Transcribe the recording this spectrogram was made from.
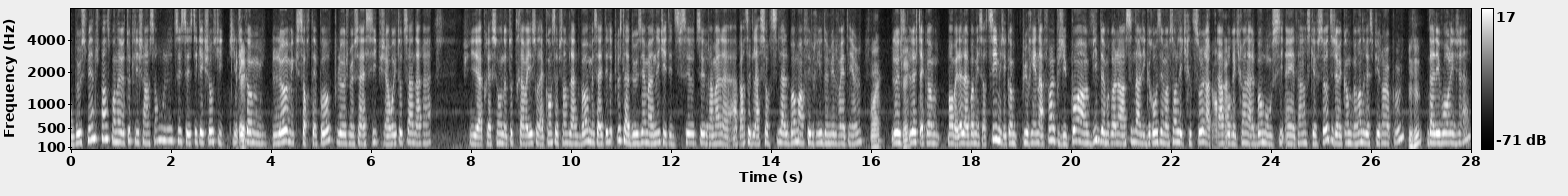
en deux semaines, je pense qu'on avait toutes les chansons. Là. Tu sais, c'était quelque chose qui, était comme là, mais qui sortait pas. Puis là, je me suis assis, puis j'ai envoyé tout ça à Daran. Puis après ça, on a tout travaillé sur la conception de l'album, mais ça a été plus la deuxième année qui a été difficile, tu sais, vraiment à partir de la sortie de l'album en février 2021. Ouais. Là, Ok. j- là j'étais comme, bon, ben là, l'album est sorti, mais j'ai comme plus rien à faire, puis j'ai pas envie de me relancer dans les grosses émotions de l'écriture après avoir écrit un album aussi intense que ça. Tu sais, J'avais comme besoin de respirer un peu, Mhm. d'aller voir les gens,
